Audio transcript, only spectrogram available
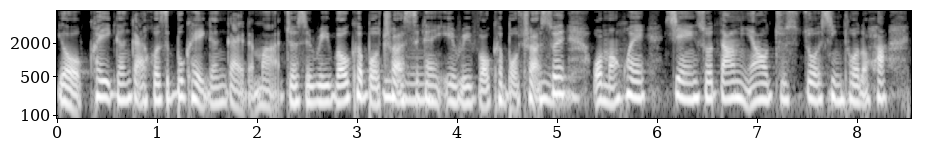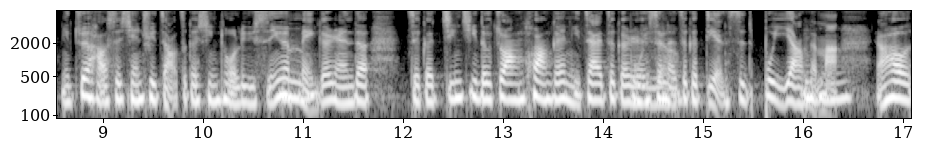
有可以更改或是不可以更改的嘛？就是 revocable trust 跟 irrevocable trust、所以我们会建议说，当你要就是做信托的话，你最好是先去找这个信托律师，因为每个人的这个经济的状况跟你在这个人生的这个点是不一样的嘛。然后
